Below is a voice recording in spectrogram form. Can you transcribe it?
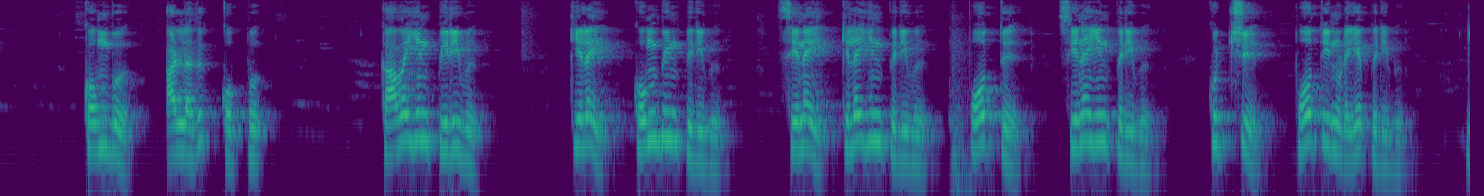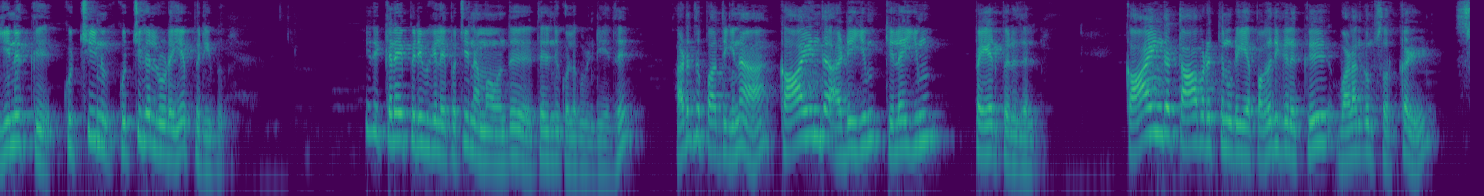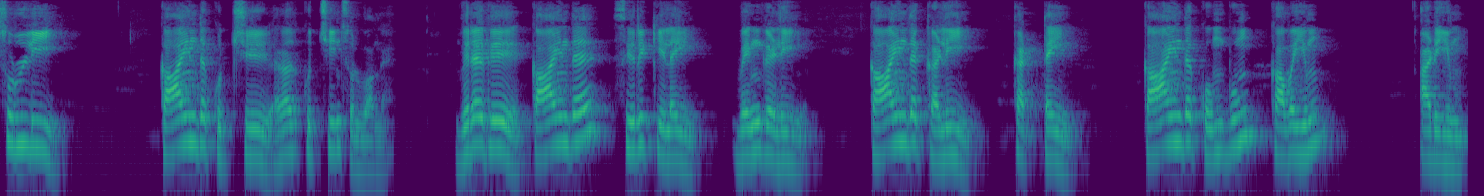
கொம்பு அல்லது கொப்பு. கவையின் பிரிவு கிளை கொம்பின் பிரிவு சினை கிளையின் பிரிவு போத்து சினையின் பிரிவு குச்சு போத்தினுடைய பிரிவு இணுக்கு குச்சியின் குச்சிகளுடைய பிரிவு. இது கிளை பிரிவுகளை பற்றி நம்ம வந்து தெரிந்து கொள்ள வேண்டியது. அடுத்து பார்த்தீங்கன்னா காய்ந்த அடியும் கிளையும் பெயர் பெறுதல். காய்ந்த தாவரத்தினுடைய பகுதிகளுக்கு வழங்கும் சொற்கள் சுள்ளி. காய்ந்த குச்சு அதாவது குச்சின்னு சொல்லுவாங்க. விறகு காய்ந்த சிறுகிளை வெங்களி காய்ந்த களி கட்டை. காய்ந்த கொம்பும் கவையும் அடியும்.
